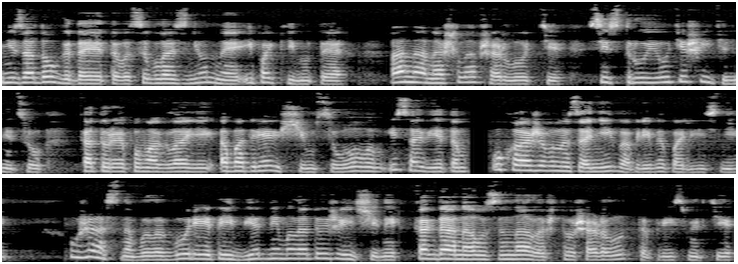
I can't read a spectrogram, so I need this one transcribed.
незадолго до этого соблазненная и покинутая. Она нашла в Шарлотте сестру и утешительницу, которая помогла ей ободряющим словом и советом, ухаживала за ней во время болезни. Ужасно было горе этой бедной молодой женщины, когда она узнала, что Шарлотта при смерти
